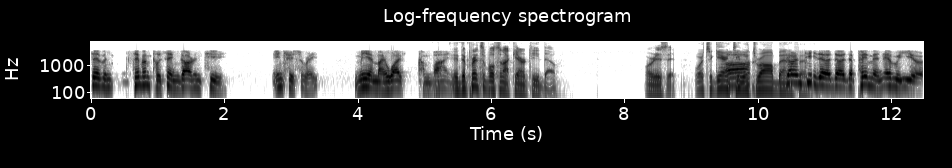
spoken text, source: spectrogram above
seven seven percent guarantee interest rate. Me and my wife combined. The principal's not guaranteed, though. Or is it? Or it's a guaranteed Uh, withdrawal benefit? Guarantee the, the, the payment every year.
